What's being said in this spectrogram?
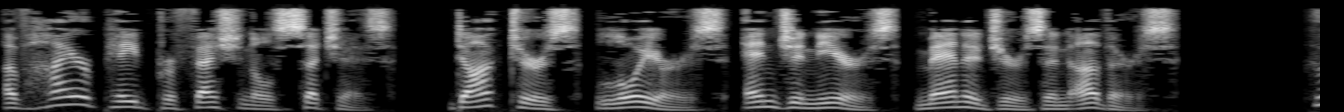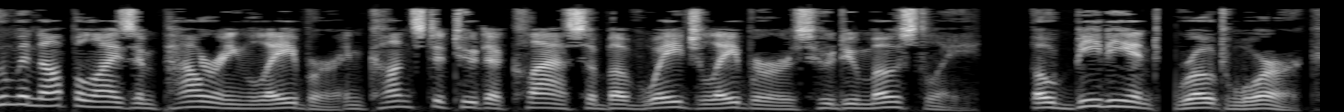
of higher paid professionals such as doctors, lawyers, engineers, managers and others who monopolize empowering labor and constitute a class above wage laborers who do mostly obedient, rote work.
